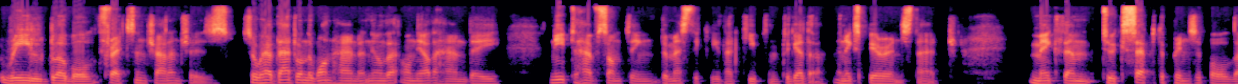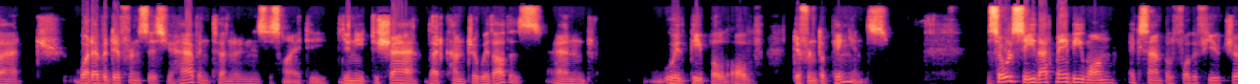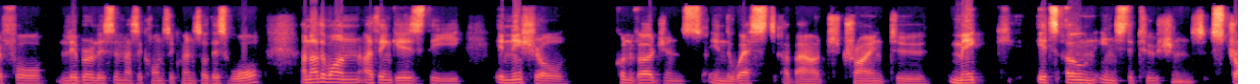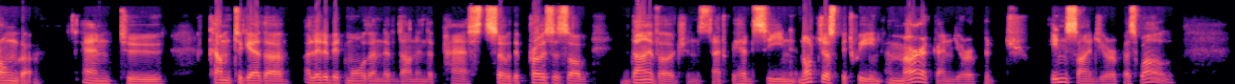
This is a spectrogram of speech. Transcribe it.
real global threats and challenges. So we have that on the one hand, and on the, on the other hand, they need to have something domestically that keeps them together, an experience that make them to accept the principle that whatever differences you have internally in society, you need to share that country with others and with people of different opinions. So we'll see. That may be one example for the future for liberalism as a consequence of this war. Another one, I think, is the initial convergence in the West about trying to make its own institutions stronger and to come together a little bit more than they've done in the past. So the process of divergence that we had seen, not just between America and Europe, but inside Europe as well,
